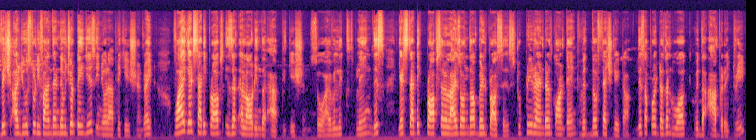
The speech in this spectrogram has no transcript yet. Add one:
which are used to define the individual pages in your application, right? Why get static props isn't allowed in the application. So I will explain this. Get static props relies on the build process to pre-render content with the fetch data. This approach doesn't work with the app directory.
